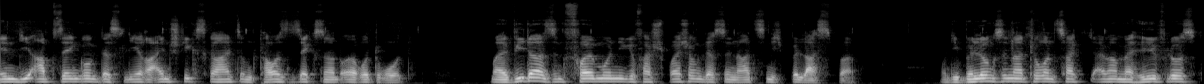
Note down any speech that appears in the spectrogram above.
denen die Absenkung des Lehrereinstiegsgehalts um 1600 Euro droht. Mal wieder sind vollmundige Versprechungen des Senats nicht belastbar. Und die Bildungssenatorin zeigt sich einmal mehr hilflos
